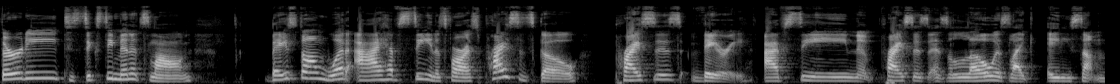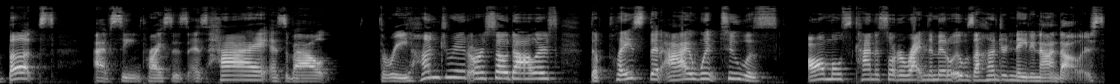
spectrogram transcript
30 to 60 minutes long based on what I have seen as far as prices go, prices vary. I've seen prices as low as like 80 something bucks. I've seen prices as high as about 300 or so dollars. The place that I went to was almost kind of sort of right in the middle. It was $189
